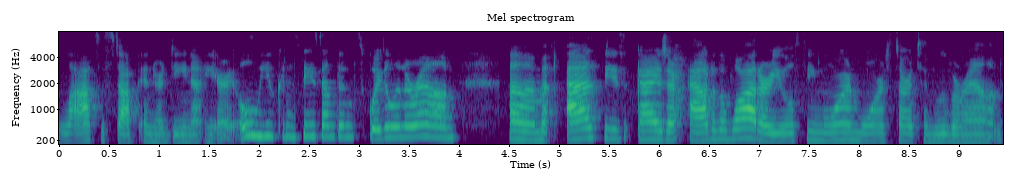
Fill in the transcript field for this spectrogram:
lots of stuff in her D-net here. Oh, you can see something squiggling around. Um, as these guys are out of the water, you will see more and more start to move around.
